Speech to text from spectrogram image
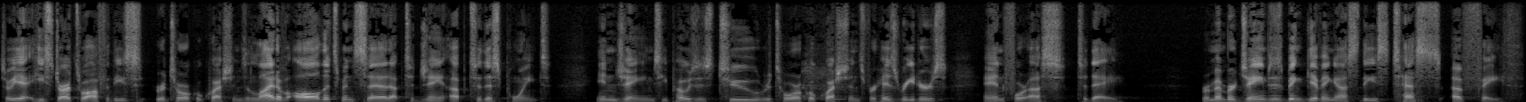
So he, he starts off with these rhetorical questions. In light of all that's been said up to, up to this point, in James, he poses two rhetorical questions for his readers and for us today. Remember, James has been giving us these tests of faith,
